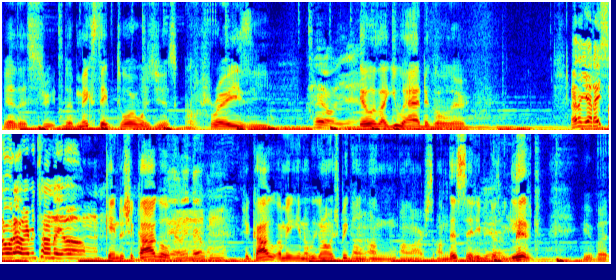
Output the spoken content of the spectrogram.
Yeah, the street, the mixtape tour was just crazy. Hell yeah. It was like you had to go there. And yeah, they sold out every time they um. Came to Chicago. Yeah, they definitely. Mhm. Chicago. I mean, you know, we can only speak on on on our on this city because Yeah. we lived here. But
